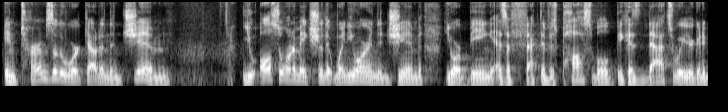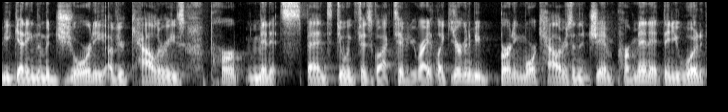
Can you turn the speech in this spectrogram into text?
in terms of the workout in the gym, you also want to make sure that when you are in the gym, you're being as effective as possible because that's where you're going to be getting the majority of your calories per minute spent doing physical activity, right? Like you're going to be burning more calories in the gym per minute than you would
